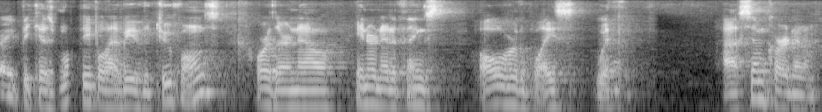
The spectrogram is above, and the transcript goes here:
Right. Because more people have either two phones or they're now Internet of Things all over the place with a SIM card in them.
